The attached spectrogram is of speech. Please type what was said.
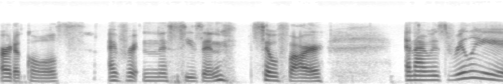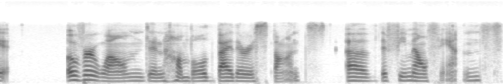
articles I've written this season so far. And I was really overwhelmed and humbled by the response of the female fans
